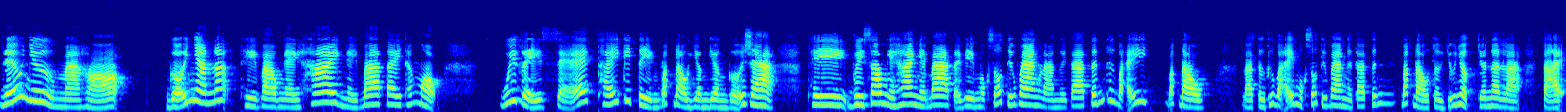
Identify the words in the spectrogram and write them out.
nếu như mà họ gửi nhanh á, thì vào ngày 2, ngày 3 tây tháng 1 quý vị sẽ thấy cái tiền bắt đầu dần dần gửi ra. Thì vì sao ngày 2, ngày 3? Tại vì một số tiểu bang là người ta tính thứ bảy bắt đầu là từ thứ bảy một số tiểu bang người ta tính bắt đầu từ chủ nhật cho nên là tại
